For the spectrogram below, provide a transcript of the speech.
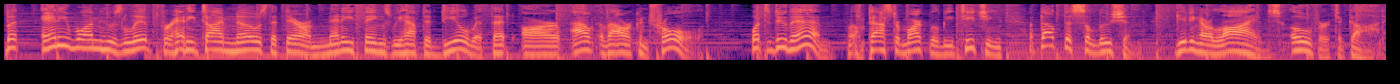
But anyone who's lived for any time knows that there are many things we have to deal with that are out of our control. What to do then? Well, Pastor Mark will be teaching about the solution, giving our lives over to God.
